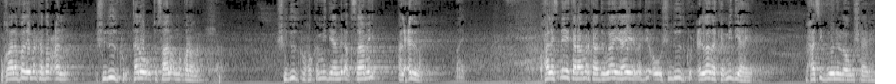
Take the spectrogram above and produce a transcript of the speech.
mukhaalafadii marka dabcan shuduudku tanuu tusaale u noqona marka. Shuduudku wuxuu ka mid yahay min aqsaami alcilla. Waxaa laysdhigi karaa marka hadda waayahay haddii uu shuduudku cillada ka mid yahay maxaa si gooni loogu sheegay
